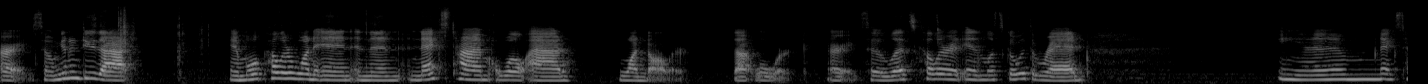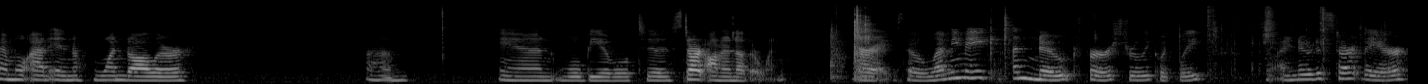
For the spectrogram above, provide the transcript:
All right, so I'm gonna do that and we'll color one in and then next time we'll add $1. That will work. All right, so let's color it in. Let's go with red. And next time we'll add in $1. Um, and we'll be able to start on another one. All right, so let me make a note first really quickly. So I know to start there.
